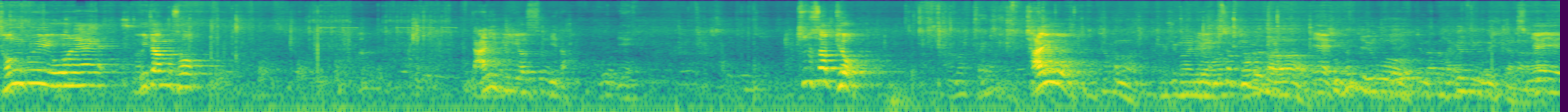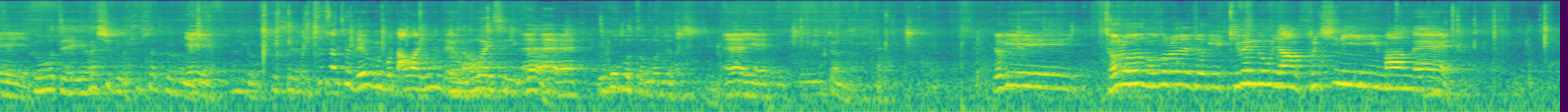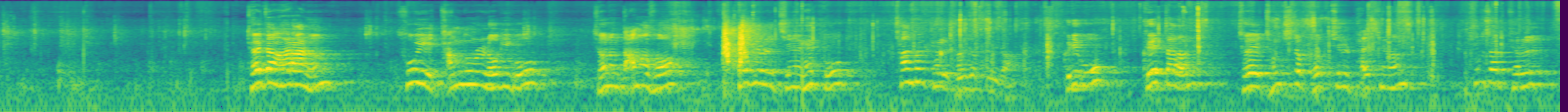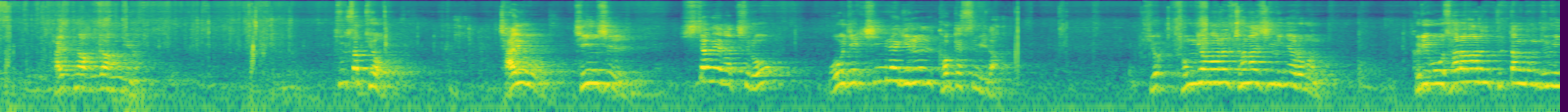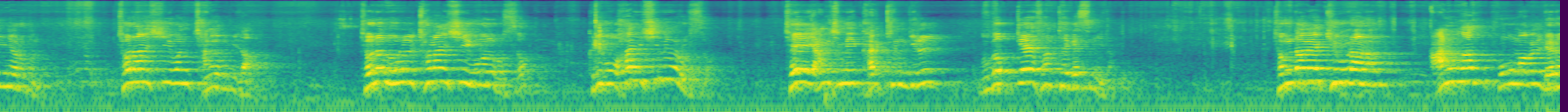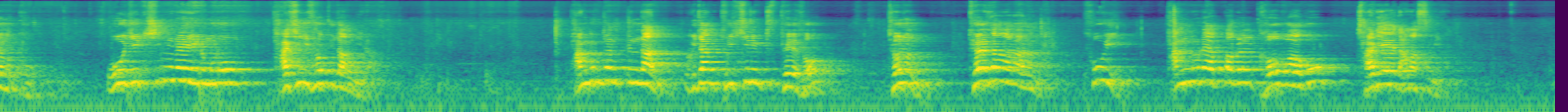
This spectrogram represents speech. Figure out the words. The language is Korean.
정부의원의 의장석 난입이었습니다. 예. 출사표 자유 잠깐만. 예. 출사표보다 예. 지금 현재 이거 지금 가결된 거 있잖아. 예예예 예, 그것도 얘기하시고 출사표는 예, 예. 하는 게 어떻겠어요? 출사표 내용이 뭐 나와 있는데요. 여기 나와 있으니까 예, 이거부터 먼저 하시지. 예, 예. 예. 그 입장. 여기 저는 오늘 저기 김행동 의장 불신임함에 퇴장하라는 소위 당론을 어기고 저는 남아서 표결을 진행했고 찬성표를 던졌습니다. 그리고 그에 따른 저의 정치적 격치를 밝히는 출사표를 발표하고자 합니다. 출사표 자유, 진실, 시장의 가치로 오직 시민의 길을 걷겠습니다. 조- 존경하는 천안 시민 여러분, 그리고 사랑하는 불당동 주민 여러분, 천안시 의원 장혁입니다. 저는 오늘 천안시 의원으로서 그리고 한 시민으로서 제 양심이 가리키는 길을 무겁게 선택했습니다. 정당의 기후라는 안온한 보호막을 내려놓고 오직 시민의 이름으로 다시 서고자 합니다. 방금 전 끝난 의장 불신임 투표에서 저는 퇴장하라는 소위 당론의 압박을 거부하고 자리에 남았습니다.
